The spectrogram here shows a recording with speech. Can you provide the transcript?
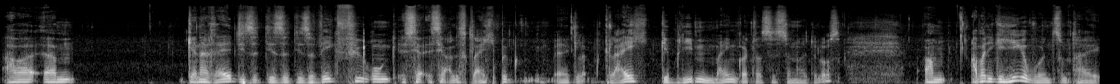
aber ähm, generell diese, diese, diese Wegführung ist ja, ist ja alles gleich, äh, gleich geblieben. Mein Gott, was ist denn heute los? Ähm, aber die Gehege wurden zum Teil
